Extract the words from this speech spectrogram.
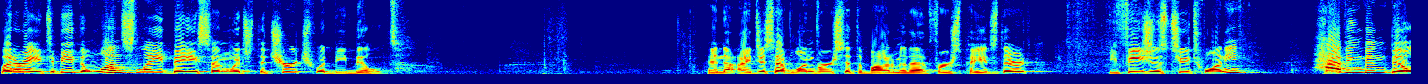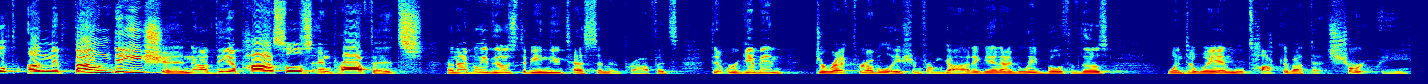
letter A, to be the once laid base on which the church would be built. And I just have one verse at the bottom of that first page there. Ephesians 2:20 having been built on the foundation of the apostles and prophets and I believe those to be New Testament prophets that were given direct revelation from God. Again, I believe both of those went away and we'll talk about that shortly.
